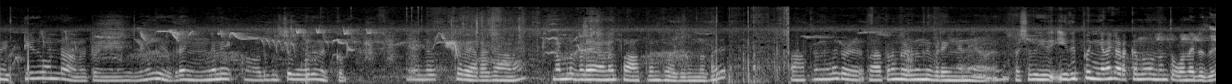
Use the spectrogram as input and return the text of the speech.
വെട്ടിയത് കൊണ്ടാണ് കേട്ടോ ഇങ്ങനെ. ഇല്ലെങ്കിൽ ഇവിടെ എങ്ങനെ കാട് പിടിച്ച പോലെ നിൽക്കും ഇതൊക്കെ വിറകാണ്. നമ്മളിവിടെയാണ് പാത്രം കഴുകുന്നത്. പാത്രങ്ങൾ കഴു പാത്രം കഴുകുന്നത് ഇവിടെ ഇങ്ങനെയാണ്. പക്ഷേ ഇത് ഇതിപ്പോൾ ഇങ്ങനെ കിടക്കുന്നതൊന്നും തോന്നരുത്.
